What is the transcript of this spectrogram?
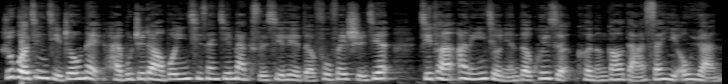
如果近几周内还不知道波音737 MAX 系列的复飞时间，集团2019年的亏损可能高达三亿欧元。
